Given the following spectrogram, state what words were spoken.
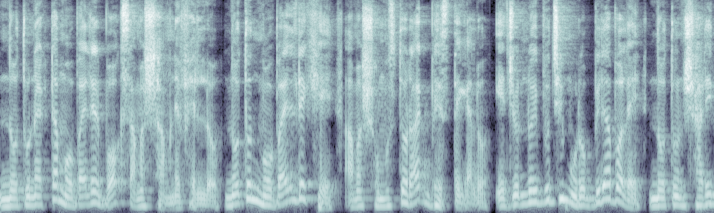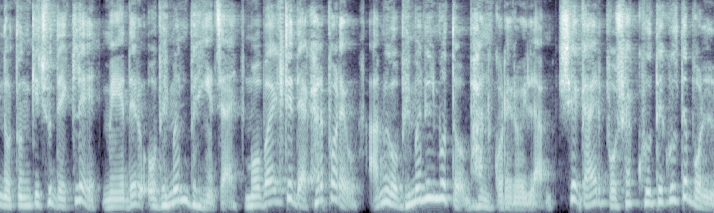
নতুন একটা মোবাইলের বক্স আমার সামনে ফেলল। নতুন মোবাইল দেখে আমার সমস্ত রাগ ভেস্তে গেল। এজন্যই বুঝি মুরব্বীরা বলে, নতুন শাড়ি, নতুন কিছু দেখলে মেয়েদের অভিমান ভেঙে যায়। মোবাইলটি দেখার পরেও আমি অভিমানীর মতো ভান করে রইলাম। সে গায়ের পোশাক খুলতে খুলতে বলল,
